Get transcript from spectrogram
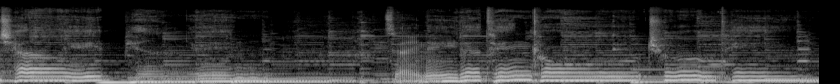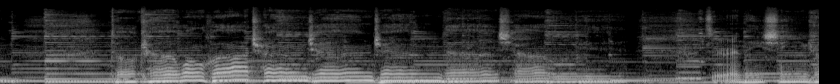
像一片云，在你的天空处停。多渴望化成阵阵的小雨，滋润你心中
